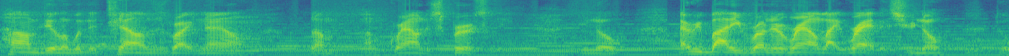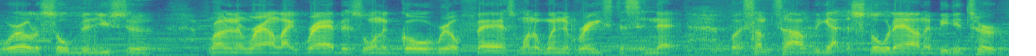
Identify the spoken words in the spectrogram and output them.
How I'm dealing with the challenges right now, I'm, I'm grounded spiritually. You know, everybody running around like rabbits, you know. The world has so been used to running around like rabbits, want to go real fast, want to win the race, this and that. But sometimes we got to slow down and be the turtle,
